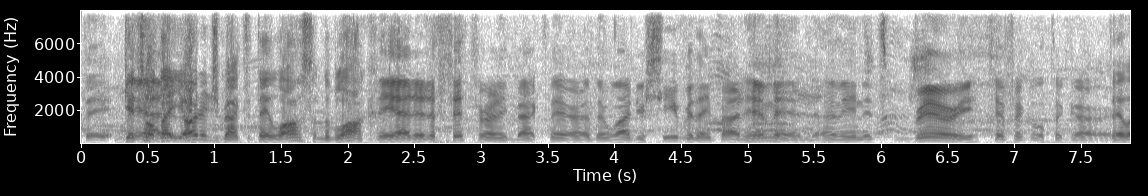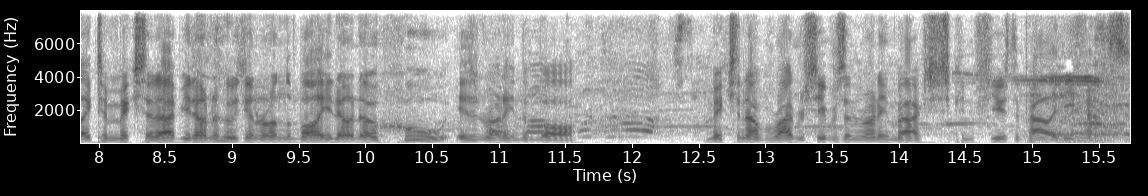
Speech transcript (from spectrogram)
They- Gets they all that yardage back that they lost on the block. They added a fifth running back there, the wide receiver. They brought him in. I mean, it's very difficult to guard. They like to mix it up. You don't know who's going to run the ball. You don't know who is running the ball. Mixing up wide receivers and running backs just confuse the Pally defense.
